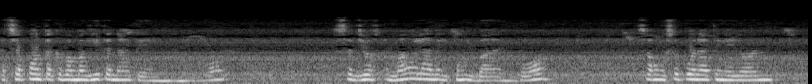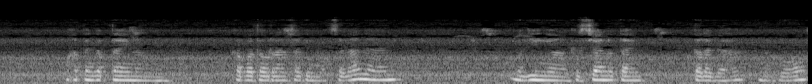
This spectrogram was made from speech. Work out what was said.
At siya po ang tagapamagitan natin. Ano? Sa Diyos Ama, wala na itong ibaan po. So, kung gusto po natin ngayon, makatanggap tayo ng kapatawaran sa ating makasalanan, maging uh, kristyano tayo talaga, ano po?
